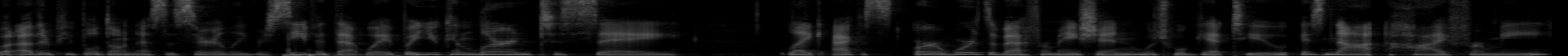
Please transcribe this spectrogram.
but other people don't necessarily receive it that way. But you can learn to say, like, X or words of affirmation, which we'll get to, is not high for me,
